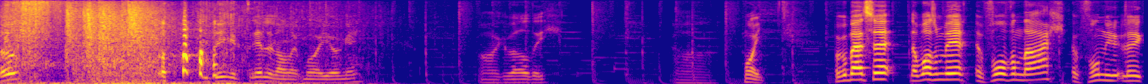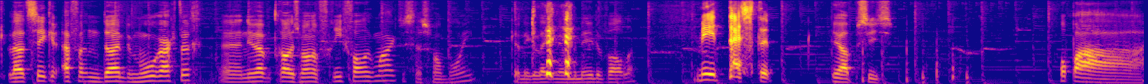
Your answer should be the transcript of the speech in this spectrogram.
oh. Die dingen trillen dan ook mooi, jongen. Oh, geweldig. Oh, mooi. Maar goed mensen, dat was hem weer voor vandaag. Vonden jullie het leuk? Laat zeker even een duimpje omhoog achter. Eh, nu hebben we trouwens wel een free fall gemaakt, dus dat is wel mooi. Kan ik gelijk naar beneden vallen. Meer testen. Ja, precies. Hoppa.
